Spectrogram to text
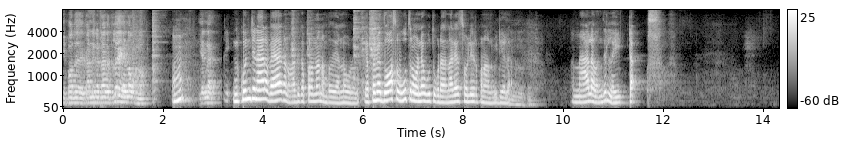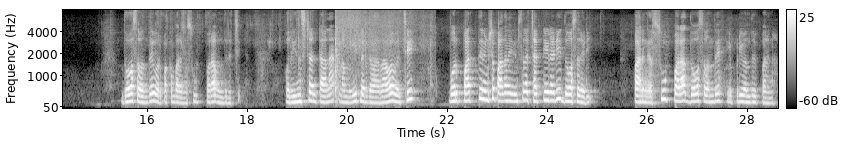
இப்போ அந்த கண்ணு கண்ணாகத்தில் ம்? எண்ணெய் கொஞ்ச நேரம் வேகணும். அதுக்கப்புறம் தான் நம்ம எண்ணெய் விடணும் எப்போவுமே தோசை ஊற்றின உடனே ஊற்றக்கூடாது நிறையா சொல்லியிருப்பேன் நான் வீடியோவில் மேலே வந்து லைட்டாக தோசை வந்து ஒரு பக்கம் பாருங்கள் சூப்பராக வந்துடுச்சு ஒரு இன்ஸ்டண்ட்டான நம்ம வீட்டில் இருக்கிற ரவை வச்சு ஒரு பத்து நிமிஷம் பதினஞ்சு நிமிஷத்தில் சட்னி ரெடி தோசை ரெடி. பாருங்கள் சூப்பராக தோசை வந்து எப்படி வந்திருக்கு பாருங்கள்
